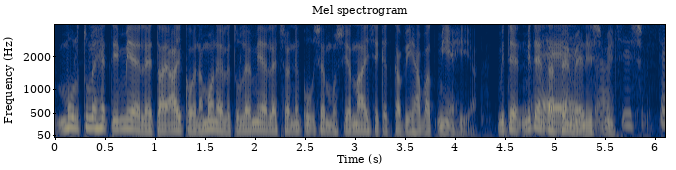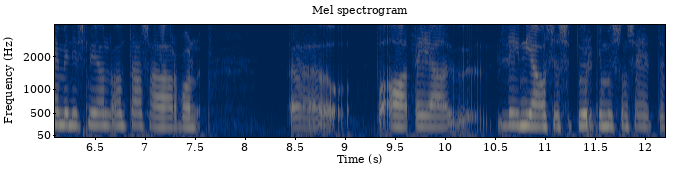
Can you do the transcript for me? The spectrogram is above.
mulle tulee heti mieleen, tai aikoina monelle tulee mieleen, että se on niinku semmoisia naisia, jotka vihaavat miehiä. Miten, miten tämä feminismi? Siis feminismi on, on tasa-arvon aate ja linjaus, jossa pyrkimys on se, että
